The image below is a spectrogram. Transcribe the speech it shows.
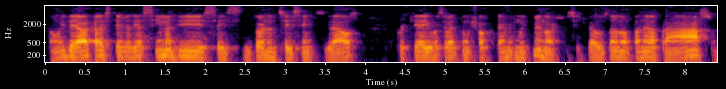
então o ideal é que ela esteja ali acima de seis, em torno de 600 graus, porque aí você vai ter um choque térmico muito menor. Se você estiver usando uma panela para aço,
